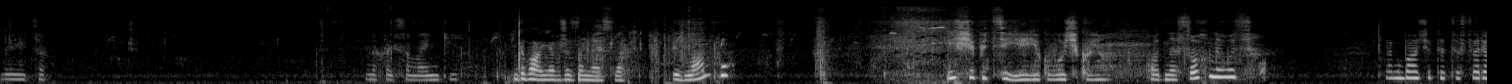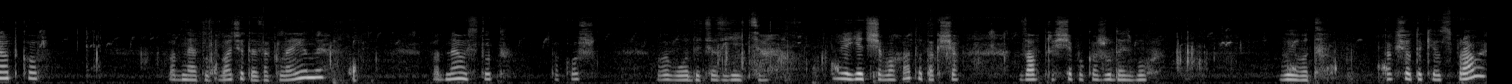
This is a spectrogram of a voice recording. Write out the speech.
Дивіться. Нехай саменький. Два я вже занесла під лампу. І ще під цією квочкою. Одне сохне ось, як бачите, це сарядко. Одне тут, бачите, заклеєне. Одне ось тут також виводиться з яйця. Ну, Яєць ще багато, так що завтра ще покажу, дасть Бог, вивод. Так що такі от справи.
